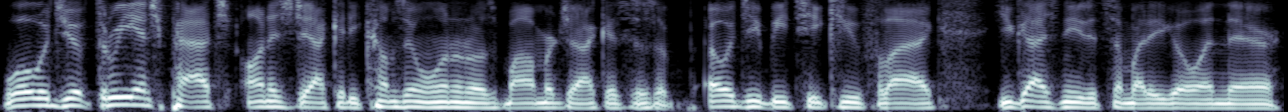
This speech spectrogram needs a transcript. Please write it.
What would you have? Three inch patch on his jacket. He comes in with one of those bomber jackets. There's a LGBTQ flag. You guys needed somebody to go in there.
